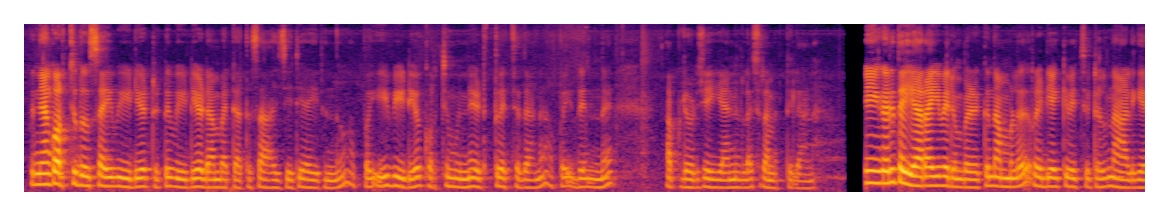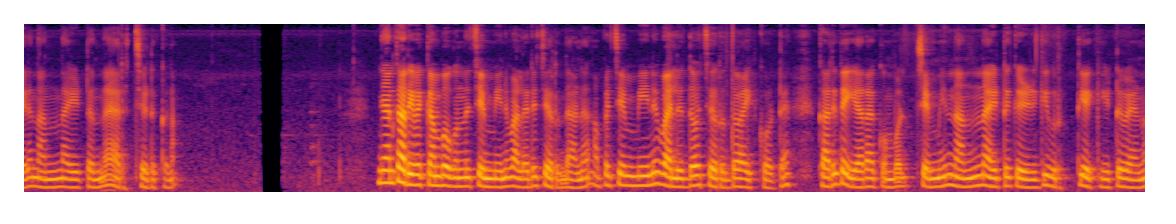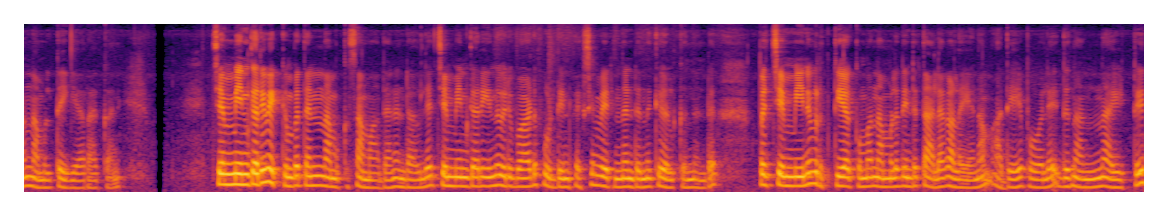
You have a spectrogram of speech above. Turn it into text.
അപ്പം ഞാൻ കുറച്ച് ദിവസമായി വീഡിയോ ഇട്ടിട്ട് വീഡിയോ ഇടാൻ പറ്റാത്ത സാഹചര്യമായിരുന്നു. അപ്പോൾ ഈ വീഡിയോ കുറച്ച് മുന്നേ എടുത്തു വെച്ചതാണ്. അപ്പോൾ ഇതിന്ന് അപ്ലോഡ് ചെയ്യാനുള്ള ശ്രമത്തിലാണ്. മീൻകറി തയ്യാറായി വരുമ്പോഴേക്ക് നമ്മൾ റെഡിയാക്കി വെച്ചിട്ടുള്ള നാളികേരം നന്നായിട്ടൊന്ന് അരച്ചെടുക്കണം. ഞാൻ കറി വെക്കാൻ പോകുന്ന ചെമ്മീൻ വളരെ ചെറുതാണ്. അപ്പോൾ ചെമ്മീൻ വലുതോ ചെറുതോ ആയിക്കോട്ടെ. കറി തയ്യാറാക്കുമ്പോൾ ചെമ്മീൻ നന്നായിട്ട് കഴുകി വൃത്തിയാക്കിയിട്ട് വേണം നമ്മൾ തയ്യാറാക്കാൻ. ചെമ്മീൻ കറി വെക്കുമ്പോൾ തന്നെ നമുക്ക് സമാധാനം ഉണ്ടാവില്ല. ചെമ്മീൻ കറിയിൽ നിന്ന് ഒരുപാട് ഫുഡ് ഇൻഫെക്ഷൻ വരുന്നുണ്ടെന്ന് കേൾക്കുന്നുണ്ട്. അപ്പോൾ ചെമ്മീൻ വൃത്തിയാക്കുമ്പോൾ നമ്മളിതിന്റെ തല കളയണം. അതേപോലെ ഇത് നന്നായിട്ട്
